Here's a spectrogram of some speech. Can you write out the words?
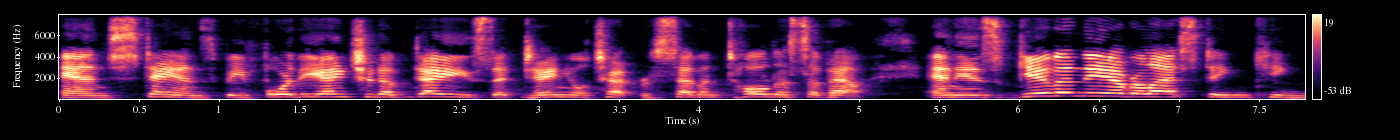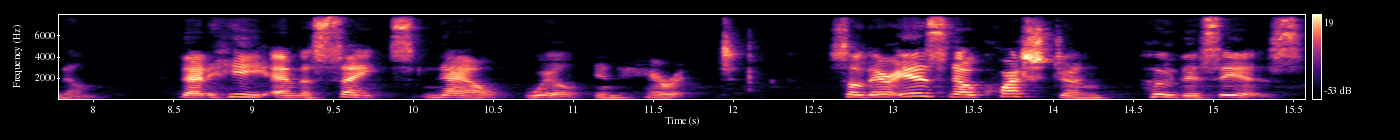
and stands before the Ancient of Days that Daniel chapter 7 told us about and is given the everlasting kingdom that he and the saints now will inherit. So there is no question who this is.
